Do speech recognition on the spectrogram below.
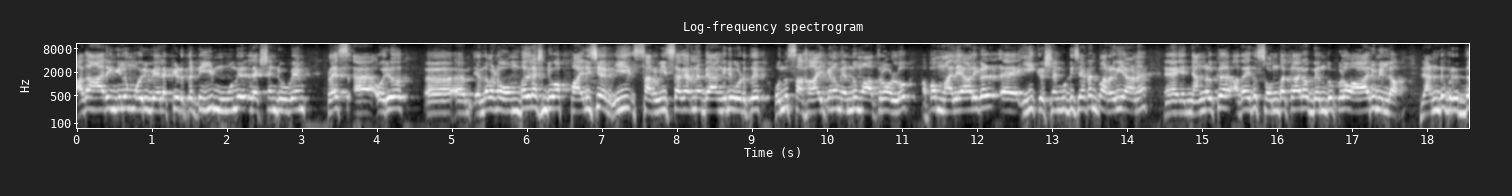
അത് ആരെങ്കിലും ഒരു വിലക്കെടുത്തിട്ട് ഈ മൂന്ന് ലക്ഷം രൂപയും പ്ലസ് ഒരു എന്താ പറയുക ഒമ്പത് ലക്ഷം രൂപ പലിശയും ഈ സർവീസ് സഹകരണ ബാങ്കിന് കൊടുത്ത് ഒന്ന് സഹായിക്കണം എന്ന് മാത്രമേ ഉള്ളൂ. അപ്പം മലയാളികൾ ഈ കൃഷ്ണൻകുട്ടി ചേട്ടൻ പറയുകയാണ് ഞങ്ങൾക്ക് അതായത് സ്വന്തക്കാരോ ബന്ധുക്കളോ ആരുമില്ല. രണ്ട് വൃദ്ധ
